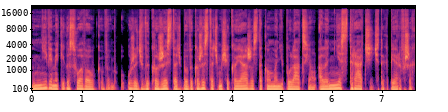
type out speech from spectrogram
nie wiem jakiego słowa użyć, wykorzystać, bo wykorzystać mi się kojarzy z taką manipulacją, ale nie stracić tych pierwszych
